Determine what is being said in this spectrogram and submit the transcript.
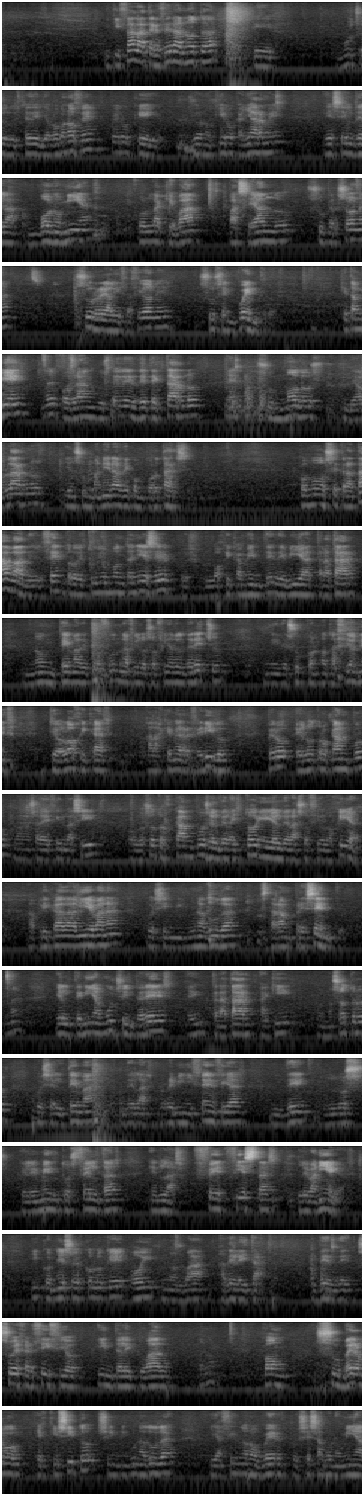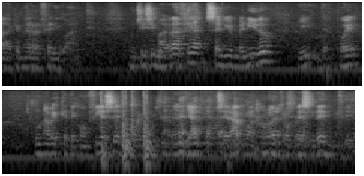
Y quizá la tercera nota, que muchos de ustedes ya lo conocen, pero que yo no quiero callarme, es el de la bonomía con la que va paseando su persona, sus realizaciones, sus encuentros, que también eh, podrán ustedes detectarlo en sus modos de hablarnos y en sus maneras de comportarse. Como se trataba del Centro de Estudios Montañeses, pues lógicamente debía tratar no un tema de profunda filosofía del derecho, ni de sus connotaciones teológicas a las que me he referido, pero el otro campo, vamos a decirlo así, o los otros campos, el de la historia y el de la sociología aplicada a Liébana, pues sin ninguna duda estarán presentes. Él tenía mucho interés en tratar aquí con nosotros pues el tema de las reminiscencias de los elementos celtas en las fiestas levaniegas y con eso es con lo que hoy nos va a deleitar desde su ejercicio intelectual con su verbo exquisito sin ninguna duda y haciéndonos ver pues esa bonomía a la que me he referido antes. Muchísimas gracias, sé bienvenido y después una vez que te confieses ya será nuestro presidente.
